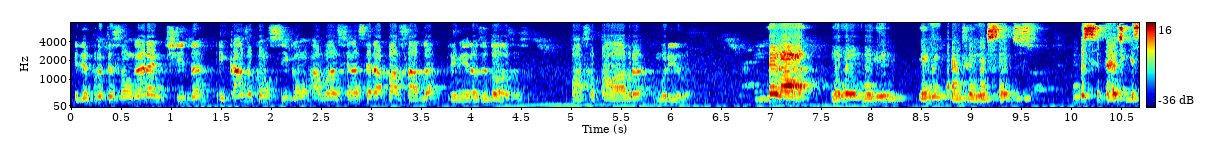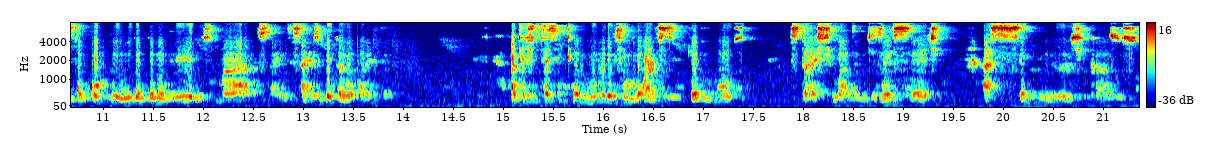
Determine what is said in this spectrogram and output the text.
e de proteção garantida, e caso consigam, a vacina será passada primeiro aos idosos. Passa a palavra, Murilo. Olá, meu nome é Murilo e eu me encontro em Los Santos, uma cidade que está corroída pelo vírus, mas ainda está respeitando a quarentena. Acredita-se que o número de mortes em todo o mundo está estimado em 17 a 100 milhões de casos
